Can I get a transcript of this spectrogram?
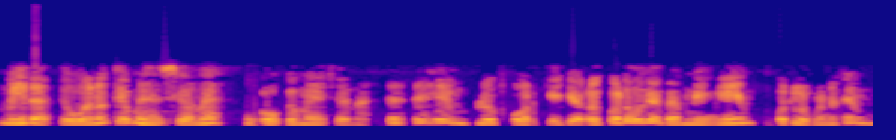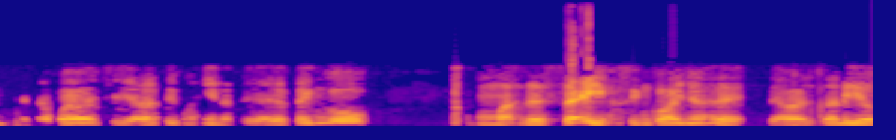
Mira, qué bueno que mencionas o que mencionaste este ejemplo, porque yo recuerdo que también, en, por lo menos en etapa de bachillerato, imagínate, ya yo tengo más de seis o cinco años de, de haber salido,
